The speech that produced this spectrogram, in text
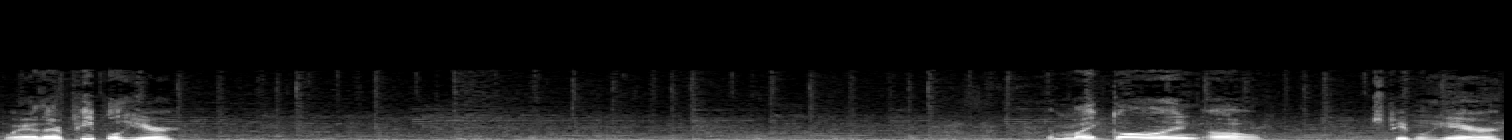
Wait, are there people here? Am I going? Oh, there's people here.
